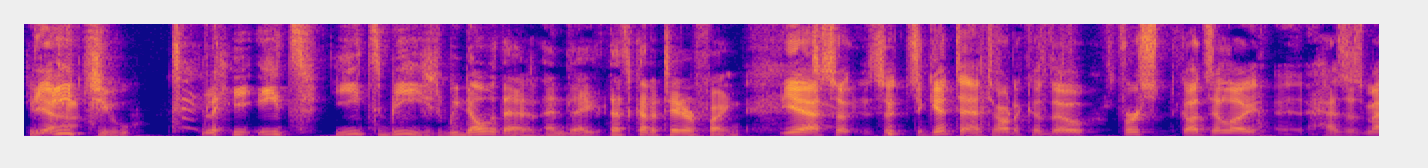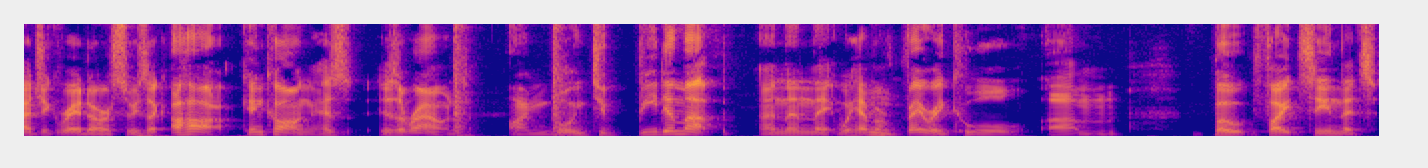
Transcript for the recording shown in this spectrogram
He'll Yeah. eat you. like he eats he eats meat. We know that, and like that's kind of terrifying. Yeah, so so to get to Antarctica though, first Godzilla has his magic radar, so he's like, "Aha, King Kong has is around. I'm going to beat him up." And then they we have a Hmm. very cool um boat fight scene that's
